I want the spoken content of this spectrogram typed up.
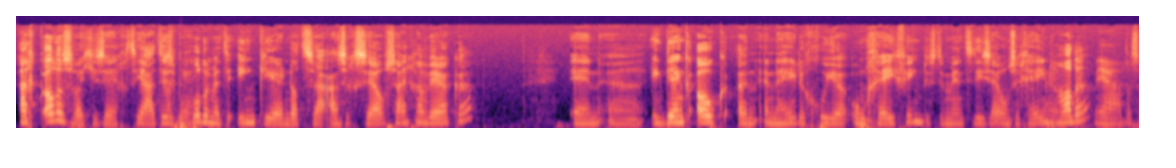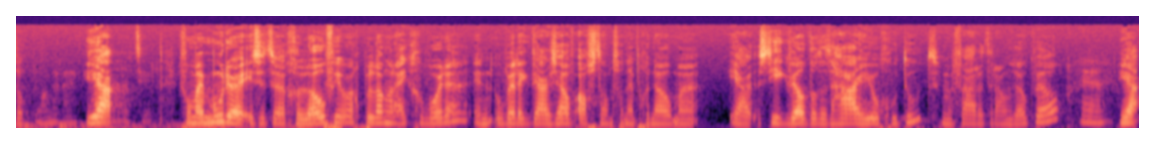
Eigenlijk alles wat je zegt. Ja, het is begonnen met de inkeer en dat ze aan zichzelf zijn gaan werken. En eh, ik denk ook een, een hele goede omgeving. Dus de mensen die zij om zich heen Ja. hadden. Ja, dat is ook belangrijk. Ja, voor mijn moeder is het eh, geloof heel erg belangrijk geworden. En hoewel ik daar zelf afstand van heb genomen, ja, zie ik wel dat het haar heel goed doet. Mijn vader trouwens ook wel. Ja. Ja,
